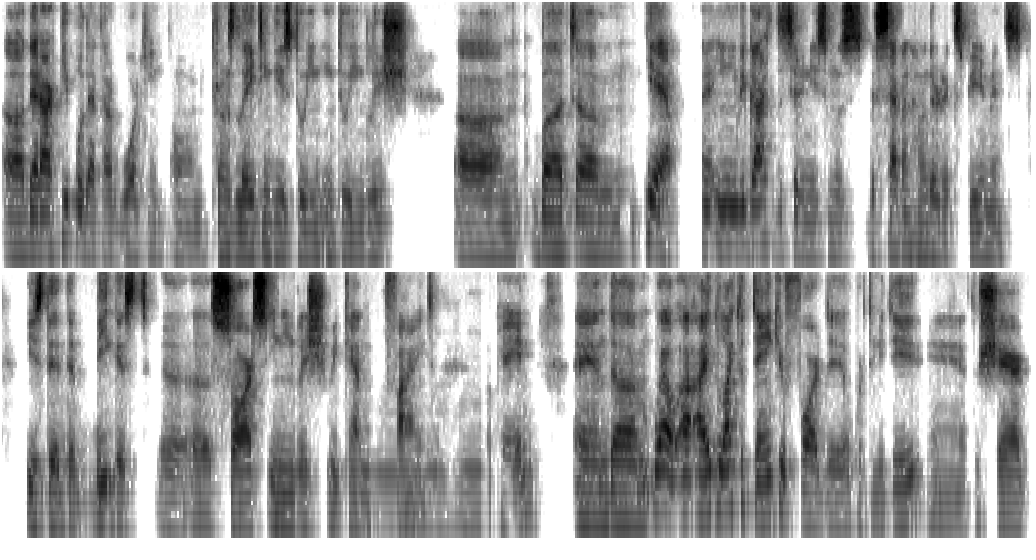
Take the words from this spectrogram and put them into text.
Uh, there are people that are working on translating this to in, into english. Um, but um, yeah in regards to the Serenissimus, the 700 experiments is the, the biggest uh, uh, source in English we can mm-hmm. find. Mm-hmm. Okay. And um, well, I, would like to thank you for the opportunity uh, to share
